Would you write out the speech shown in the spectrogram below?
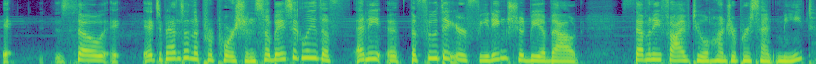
it, so it, it depends on the proportion. So basically, the any uh, the food that you're feeding should be about seventy five to hundred percent meat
